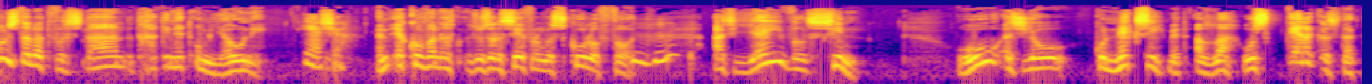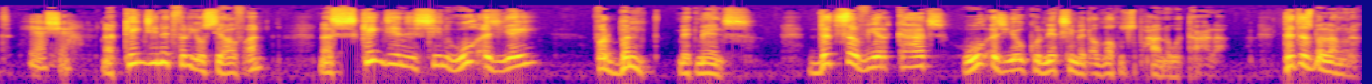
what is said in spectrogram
ons te laat verstaan, dit gaan nie net om jou nie. Ja, Sheikh. En ek kom van 'n soos hulle sê from a school of thought. Mm -hmm. As jy wil sien hoe is jou koneksie met Allah? Hoe sterk is dit? Ja, Sheikh. Nou kyk jy net vir jouself aan. Nou kyk jy en jy sien hoe is jy verbind met mens. Dit sal weer kaats hoe is jou koneksie met Allah subhanahu wa ta'ala. Dit is belangrik.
